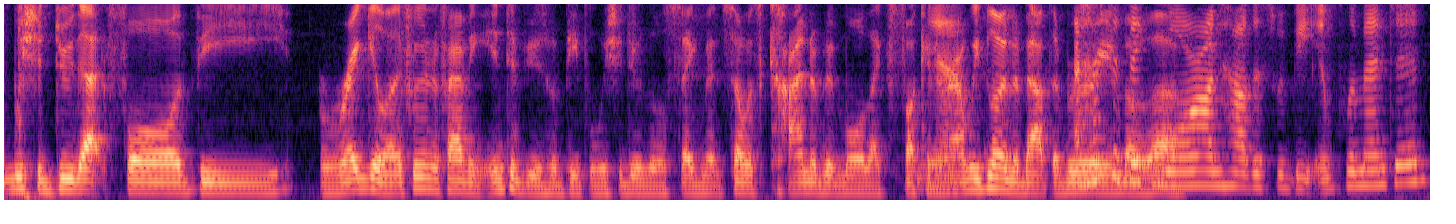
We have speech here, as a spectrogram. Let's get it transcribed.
we should do that for the regular. If we were having interviews with people, we should do a little segment. So it's kind of a bit more like fucking Yeah. around. We'd learn about the I brewery have to and blah think blah. more on how this would be implemented.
